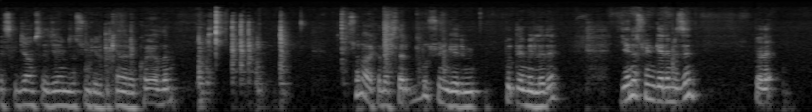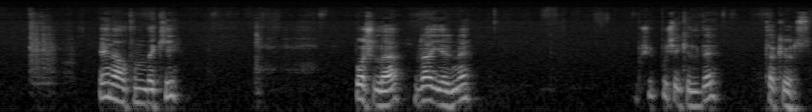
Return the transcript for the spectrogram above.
Eski cam sileceğimizin süngeri bir kenara koyalım. Sonra arkadaşlar bu süngerim bu demirleri yeni süngerimizin böyle en altındaki boşluğa ray yerine şu, bu şekilde takıyoruz.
